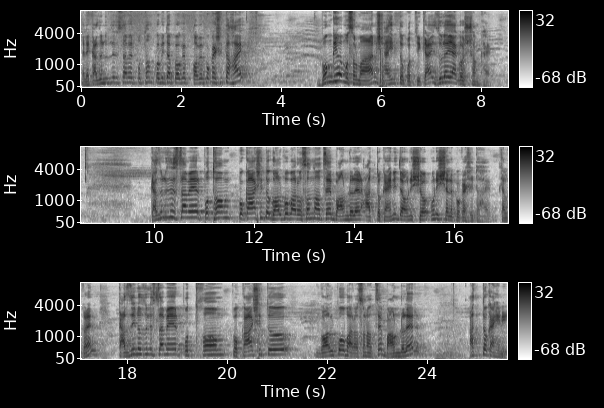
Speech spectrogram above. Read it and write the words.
তাহলে কাজী নজরুল ইসলামের প্রথম কবিতা কবে- প্রকাশিত হয়? বঙ্গীয় মুসলমান সাহিত্য পত্রিকায় জুলাই আগস্ট সংখ্যায়। কাজী নজরুল ইসলামের প্রথম প্রকাশিত গল্প বা রচনা হচ্ছে বাউন্ডলের আত্মকাহিনী, যা উনিশশো উনিশ সালে প্রকাশিত হয়। খেয়াল করেন, কাজী নজরুল ইসলামের প্রথম প্রকাশিত গল্প বা রচনা হচ্ছে বাউন্ডলের আত্মকাহিনী।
